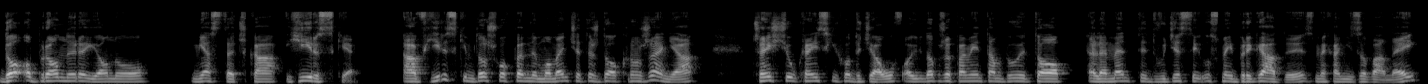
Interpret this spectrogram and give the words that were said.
do obrony rejonu miasteczka Hirskie. A w Hirskim doszło w pewnym momencie też do okrążenia części ukraińskich oddziałów, o ile dobrze pamiętam, były to elementy 28 Brygady zmechanizowanej.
